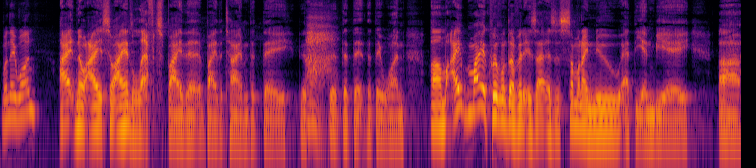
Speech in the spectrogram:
when they won? I no, I so I had left by the by the time that they that, that, that, they, that they won. Um, I my equivalent of it is uh, as someone I knew at the NBA. Uh,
